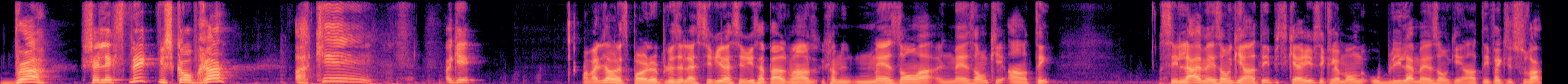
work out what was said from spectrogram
Bruh! Je l'explique puis je comprends. Ok! Ok. On va aller dans le spoiler plus de la série. La série, ça parle vraiment comme une maison, une maison qui est hantée c'est la maison qui est hantée, puis ce qui arrive, c'est que le monde oublie la maison qui est hantée. Fait que souvent,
